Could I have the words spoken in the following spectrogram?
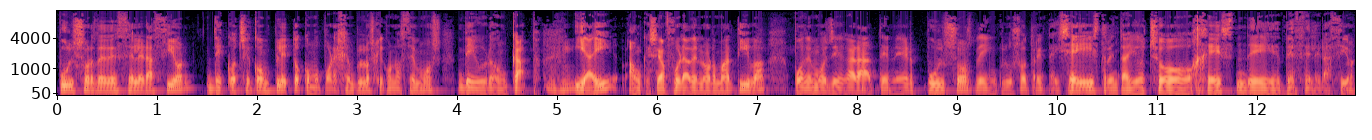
pulsos de deceleración de coche completo, como por ejemplo los que conocemos de EuronCap. Y ahí, aunque sea fuera de normativa, podemos llegar a tener pulsos de incluso 36, 38 Gs de deceleración.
